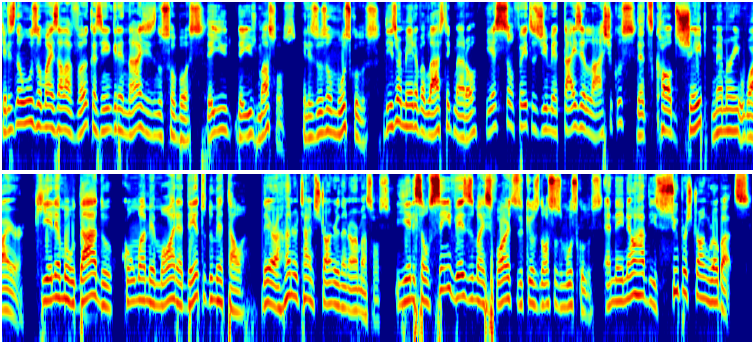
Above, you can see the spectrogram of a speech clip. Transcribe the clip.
Que eles não usam mais alavancas e engrenagens nos robôs. They use, they use muscles. Eles usam músculos. These are made of elastic metal E esses são feitos de metais elásticos, that's called shape memory wire. que ele é moldado com uma memória dentro do metal. They are 100 times stronger than our muscles. E eles são 100 vezes mais fortes do que os nossos músculos. And they now have these super strong robots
